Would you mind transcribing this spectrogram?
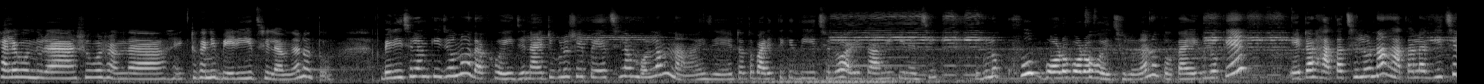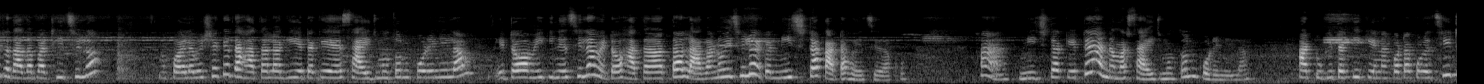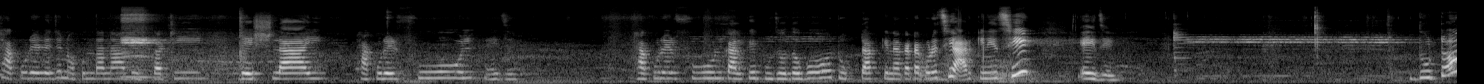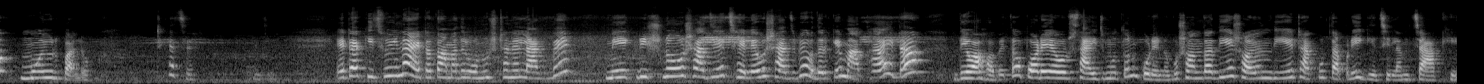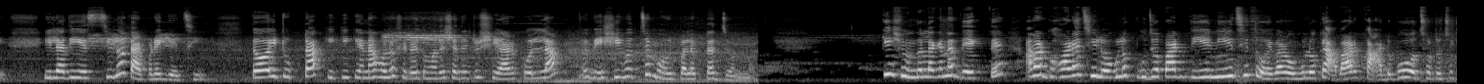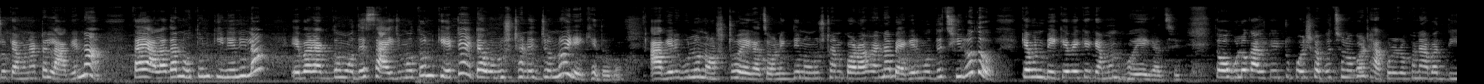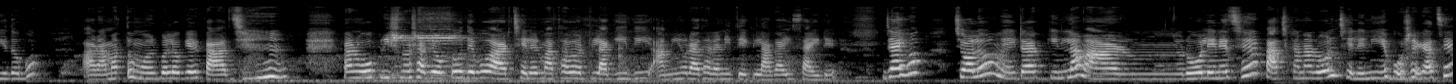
Hello বন্ধুরা, শুভ সন্ধ্যা। একটুখানি বেরিয়েছিলাম, জানো তো। বেরিয়েছিলাম কি জন্য? দেখো, এই যে নাইটিগুলো সেই পেয়েছিলাম, বললাম না? এই যে এটা তো বাড়ি থেকে দিয়েছিল আর এটা আমি কিনেছি। এগুলো খুব বড় বড় হয়েছিল, জানো তো। তাই এগুলোকে এটার হাতা ছিল না, হাতা লাগিয়েছি, এটা দাদা পাঠিয়েছিল পয়লা বৈশাখে। তা হাতা লাগিয়ে এটাকে সাইজ মতন করে নিলাম। এটাও আমি কিনেছিলাম, এটাও হাতাটা লাগানোই ছিল, এটা নিচটা কাটা হয়েছে, দেখো। হ্যাঁ নিচটা কেটে আর আমার সাইজ মতন করে নিলাম। আর টুকিটাকি কেনাকাটা করেছি। ঠাকুরের এই যে নকুনদানা ধূপকাঠি দেশলাই, ঠাকুরের ফুল, এই যে ঠাকুরের ফুল, কালকে পুজো দেবো, টুকটাক কেনাকাটা করেছি, আর কিনেছি এই যে দুটো ময়ূর পালক, ঠিক আছে? এটা কিছুই না, এটা তো আমাদের অনুষ্ঠানে লাগবে। মেয়ে কৃষ্ণও সাজে, ছেলেও সাজবে, ওদেরকে মাথায় এটা দেওয়া হবে। তো পরে ওর সাইজ মতন করে নেব। সন্ধ্যা দিয়ে, শয়ন দিয়ে, ঠাকুর তারপরেই গেছিলাম চা খেয়ে। ইলাদি এসেছিল, তারপরে গেছি। তো ওই টুকটাক কী কী কেনা হলো সেটাই তোমাদের সাথে একটু শেয়ার করলাম। ওই বেশি হচ্ছে ময়ূর পালকটার জন্য। কি সুন্দর লাগে না দেখতে। আমার ঘরে ছিল, ওগুলো পুজো পাঠ দিয়ে নিয়েছি তো। এবার ওগুলোকে আবার কাটবো। ছোট ছোট কেমন একটা লাগে না। তাই আলাদা নতুন কিনে নিলাম। এবার একদম ওদের সাইজ মতন কেটে এটা অনুষ্ঠানের জন্যই রেখে দেবো। আগেরগুলো নষ্ট হয়ে গেছে অনেক দিন অনুষ্ঠান করা হয় না, ব্যাগের মধ্যে ছিল তো, কেমন বেঁকে বেঁকে কেমন হয়ে গেছে। তো ওগুলো কালকে একটু পরিষ্কার পরিচ্ছন্ন করে ঠাকুরের ওখানে আবার দিয়ে দেবো। আর আমার তো ময়ূরপালকের কাজ কারণ ও কৃষ্ণ সাজে, ওকেও দেবো আর ছেলের মাথাও একটু লাগিয়ে দিই। আমিও রাধারানীতে লাগাই সাইডে যাই হোক, চলো এটা কিনলাম আর রোল এনেছে, পাঁচখানা রোল, ছেলে নিয়ে বসে গেছে।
